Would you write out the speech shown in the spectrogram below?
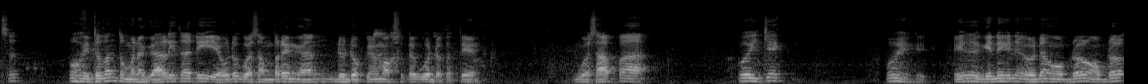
set oh itu kan temennya Gali tadi. Ya udah gue samperin kan. Duduknya maksudnya gue deketin. Gue sapa. Woi Jack. Woi iya gini gini. Udah ngobrol ngobrol.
